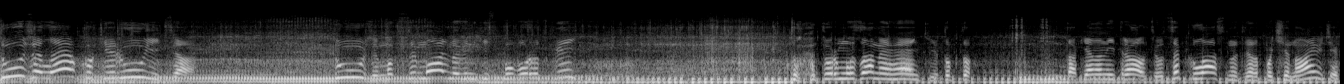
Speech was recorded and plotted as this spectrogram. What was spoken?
Дуже легко керується. Дуже, максимально він якийсь повороткий. Тормоза мягенькі. Тобто, так, я на нейтралці. Оце класно для починаючих.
